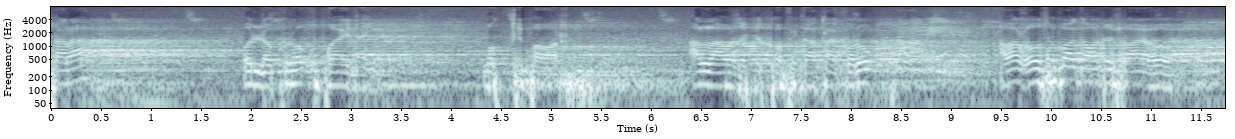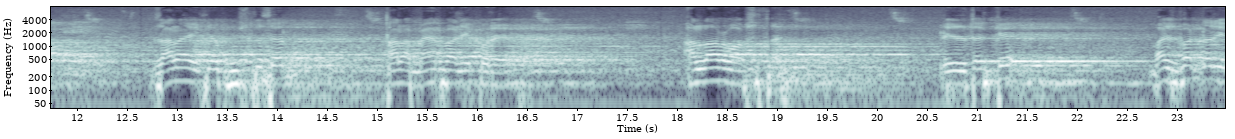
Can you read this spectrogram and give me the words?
ছাড়া অন্য কোনো উপায় নাই, মুক্তি পাওয়ার। আল্লাহ আমাদেরকে তফিক আতা করুক। আমার গৌসপাক আমাদের সহায় হোক। যারা এটা বুঝতেছেন, তারা মেহরবানি করে আল্লাহর ওয়াস্তায় নিজেদেরকে বাইশভান্ডারি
